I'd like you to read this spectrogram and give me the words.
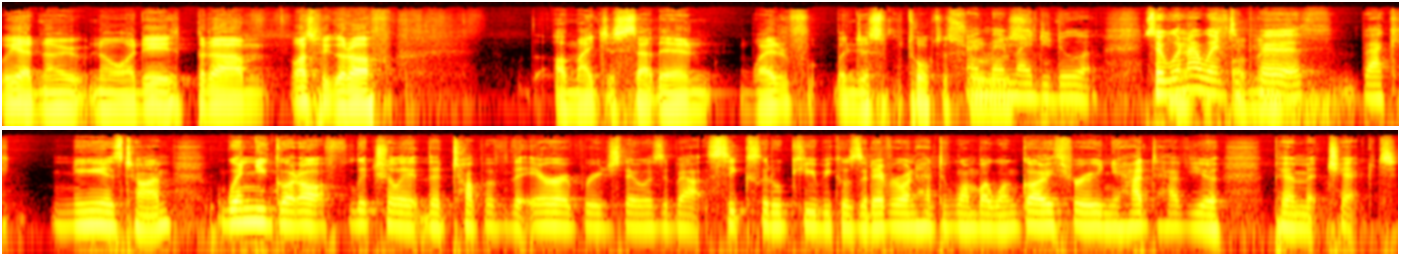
we had no no idea. But um, once we got off, our mate just sat there and waited for, and just talked us through. and It they made you do it. So when Yeah, I went to minutes. Perth back New Year's time, when you got off, literally at the top of the Aero Bridge, there was about six little cubicles that everyone had to one by one go through, and you had to have your permit checked.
